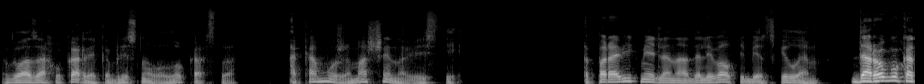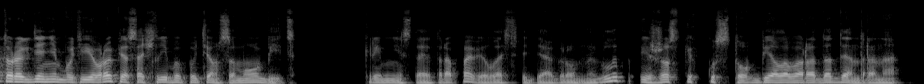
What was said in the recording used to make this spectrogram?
В глазах у карлика блеснуло лукавство. — А кому же машину вести? Паровик медленно одолевал тибетский лэм. Дорогу, которую где-нибудь в Европе сочли бы путем самоубийц. Кремнистая тропа велась среди огромных глыб и жестких кустов белого рододендрона —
